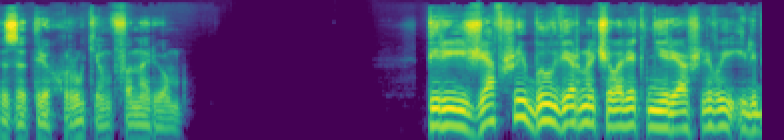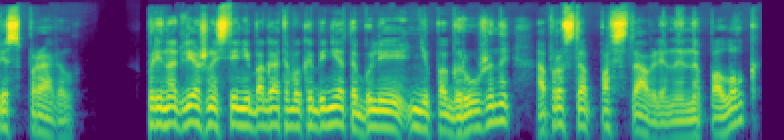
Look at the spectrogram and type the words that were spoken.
за трехруким фонарем. Переезжавший был верно человек неряшливый или без правил. Принадлежности небогатого кабинета были не погружены, а просто поставлены на полок,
